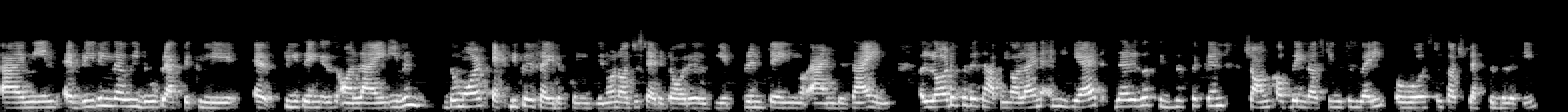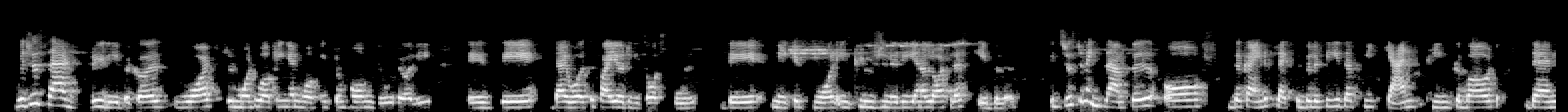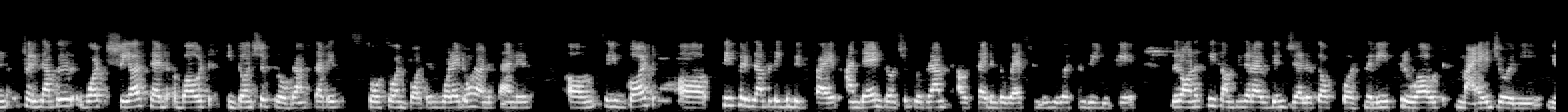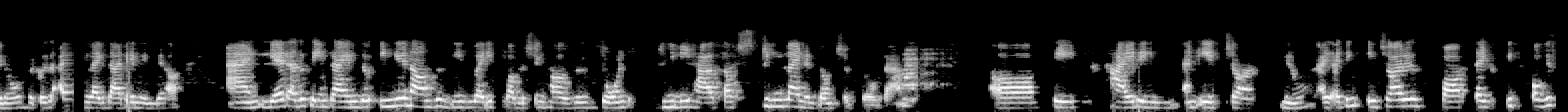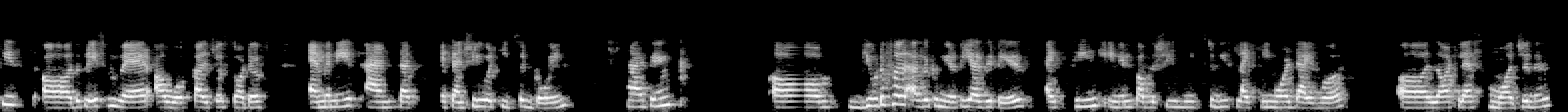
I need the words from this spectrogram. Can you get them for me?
I mean, everything that we do practically, everything is online, even the more technical side of things, you know, not just editorial, be it printing and design. A lot of it is happening online, and yet there is a significant chunk of the industry which is very averse to such flexibility, which is sad, really, because what remote working and working from home do really is they diversify your resource pool. they make it more inclusionary and a lot less ableist it's just an example of the kind of flexibility that we can think about then for example what shreya said about internship programs that is so so important what i don't understand is um, so you've got, uh, say, for example, take the Big Five and their internship programs outside in the West, in the US, and the UK. They're honestly something that I've been jealous of personally throughout my journey, you know, because I like that in India. And yet, at the same time, the Indian arms of these very publishing houses don't really have such streamlined internship programs. Uh, take hiring and HR. You know, I, I think HR is part like it's obviously uh, the place from where our work culture sort of emanates, and that's essentially what keeps it going. And I think, um, beautiful as a community as it is, I think Indian publishing needs to be slightly more diverse, a lot less homogenous,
